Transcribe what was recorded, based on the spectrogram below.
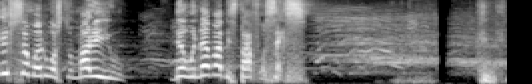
If somebody was to marry you, they will never be starved for sex.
